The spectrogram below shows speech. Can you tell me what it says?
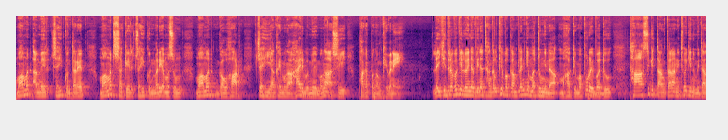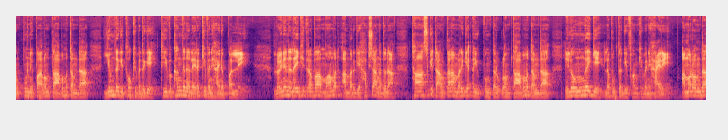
मोहम्मद अमीर चही कुंतरेत मोहम्मद शकीर चही कुनमरी अमसुंग मोहम्मद गौहा ꯒꯧꯍꯥꯔ ꯆꯍꯤ ꯌꯥꯡꯈꯩ ꯃꯉꯥ ꯍꯥꯏꯔꯤꯕ ꯃꯤꯑꯣꯏ ꯃꯉꯥ ꯑꯁꯤ ꯐꯥꯒꯠꯄ ꯉꯝꯈꯤꯕꯅꯤ ꯂꯩꯈꯤꯗ꯭ꯔꯕꯒꯤ ꯂꯣꯏꯅꯕꯤꯅ ꯊꯥꯡꯒꯠꯈꯤꯕ ꯀꯝꯄ꯭ꯂꯦꯟꯒꯤ ꯃꯇꯨꯡꯏꯟꯅ ꯃꯍꯥꯛꯀꯤ ꯃꯄꯨꯔꯣꯏꯕ ꯑꯗꯨ ꯊꯥ ꯑꯁꯤꯒꯤ ꯇꯥꯡ ꯇꯔꯥꯅꯤꯊꯣꯏꯒꯤ ꯅꯨꯃꯤꯗꯥꯡ ꯄꯨꯡ ꯅꯤꯄꯥꯟꯂꯣꯝ ꯇꯥꯕ ꯃꯇꯝꯗ ꯌꯨꯝꯗꯒꯤ ꯊꯣꯛꯈꯤꯕꯗꯒꯤ ꯊꯤꯕ ꯈꯪꯗꯅ ꯂꯩꯔꯛꯈꯤꯕꯅꯤ ꯍꯥꯏꯅ ꯄꯜꯂꯤ ꯂꯣꯏꯅꯅ ꯂꯩꯈꯤꯗ꯭ꯔꯕ ꯃꯨꯍꯝꯃꯗ ꯑꯃꯔꯒꯤ ꯍꯛꯆꯥꯡ ꯑꯗꯨꯅ ꯊꯥ ꯑꯁꯤꯒꯤ ꯇꯥꯡ ꯇꯔꯥꯃꯔꯤꯒꯤ ꯑꯌꯨꯛ ꯄꯨꯡ ꯇꯔꯨꯛꯂꯣꯝ ꯇꯥꯕ ꯃꯇꯝꯗ ꯂꯤꯂꯣꯡ ꯅꯨꯡꯒꯩꯒꯤ ꯂꯧꯕꯨꯛꯇꯒꯤ ꯐꯪꯈꯤꯕꯅꯤ ꯍꯥꯏꯔꯤ ꯑꯃꯔꯣꯝꯗ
